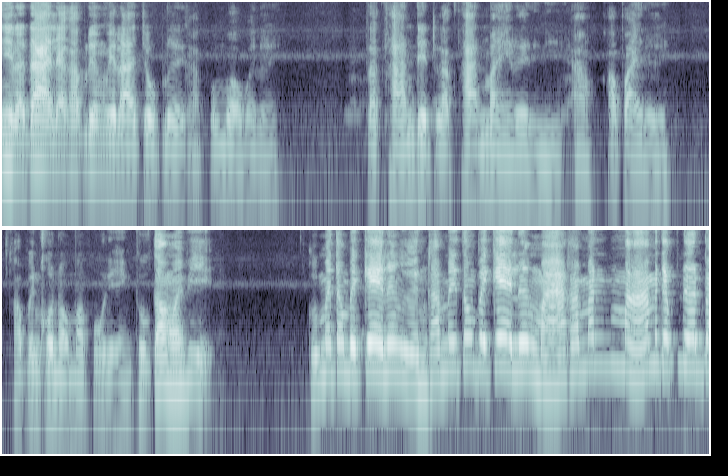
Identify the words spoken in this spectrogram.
นี่แหละได้แล้วครับ เรื่องเวลาจบเลยครับ ผมบอกไว้เลย หลักฐานเด็ดหลักฐานใหม่เลยทีนี้เอาเข้าไปเลย เขาเป็นคนออกมาพูดเอง ถูกต้องไหมพี่คุณไม่ต้องไปแก้เรื่องอื่นครับ ไม่ต้องไปแก้เรื่องหมาครับ มันหมามันจะเดินไป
